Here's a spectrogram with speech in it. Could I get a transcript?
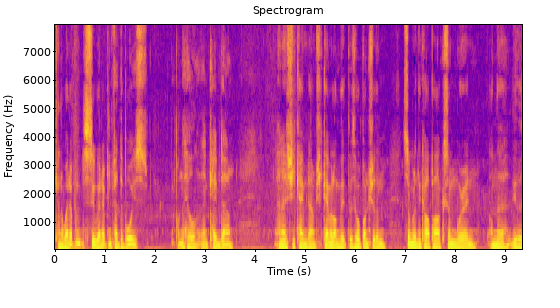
kind of went up. Sue went up and fed the boys up on the hill, and then came down. And as she came down, she came along. There was a whole bunch of them. Some were in the car park. Some were in on the, the other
